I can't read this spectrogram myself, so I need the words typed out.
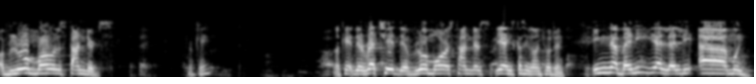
of low moral standards. Okay? Okay, they're wretched, they have low moral standards. Yeah, he's cussing on children. Inna baniya lali'amun.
